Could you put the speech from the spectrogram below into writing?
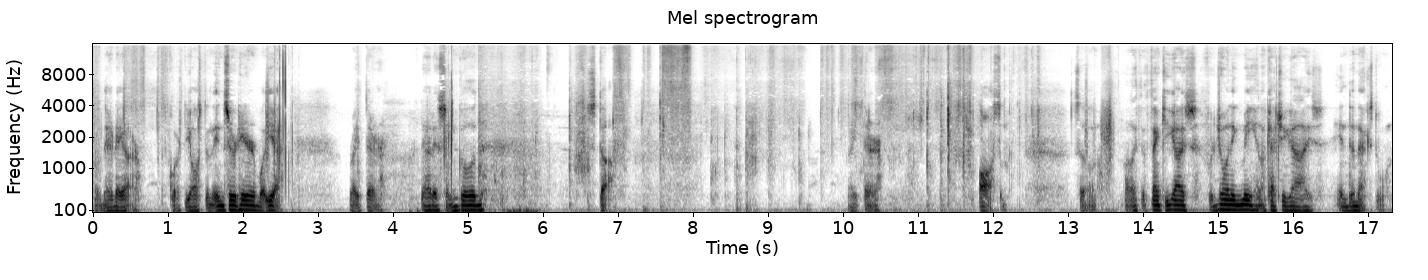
so there they are. Of course the austin insert here but yeah right there. That is some good stuff. Right there awesome. So I'd like to thank you guys for joining me, and I'll catch you guys in the next one.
